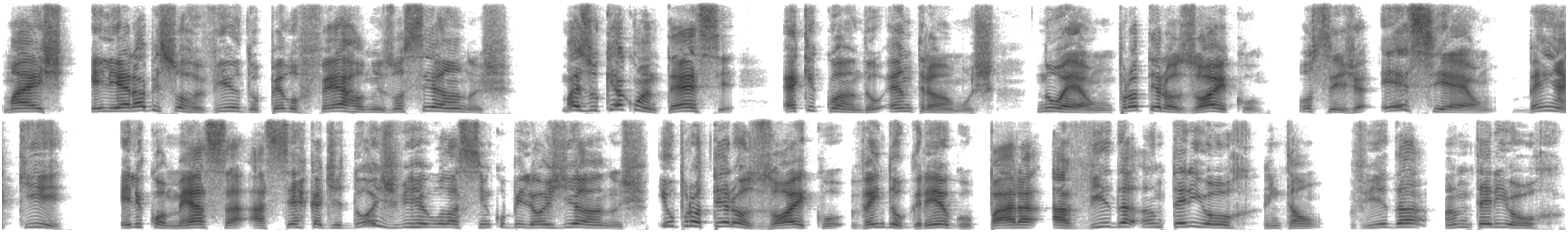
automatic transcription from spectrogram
mas ele era absorvido pelo ferro nos oceanos. Mas o que acontece é que, quando entramos no éon proterozoico, ou seja, esse éon bem aqui, ele começa há cerca de 2,5 bilhões de anos. E o proterozoico vem do grego para a vida anterior. Então, vida anterior.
